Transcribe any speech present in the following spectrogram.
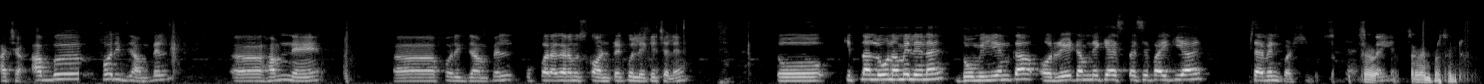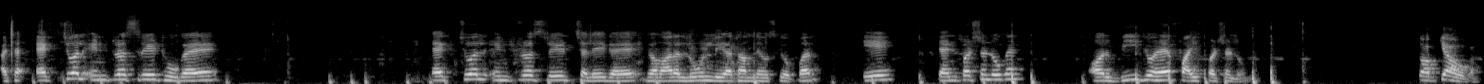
अच्छा अब फॉर एग्ज़ाम्पल हमने फॉर एग्ज़ाम्पल ऊपर अगर हम इस कॉन्ट्रैक्ट को लेके चलें तो कितना लोन हमें लेना है? दो मिलियन का और रेट हमने क्या स्पेसिफाई किया है? सेवन परसेंट सेवन परसेंट अच्छा एक्चुअल इंटरेस्ट रेट हो गए एक्चुअल इंटरेस्ट रेट चले गए जो हमारा लोन लिया था हमने उसके ऊपर ए टेन परसेंट हो गए और बी जो है फाइव परसेंट हो गए। तो अब क्या होगा?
